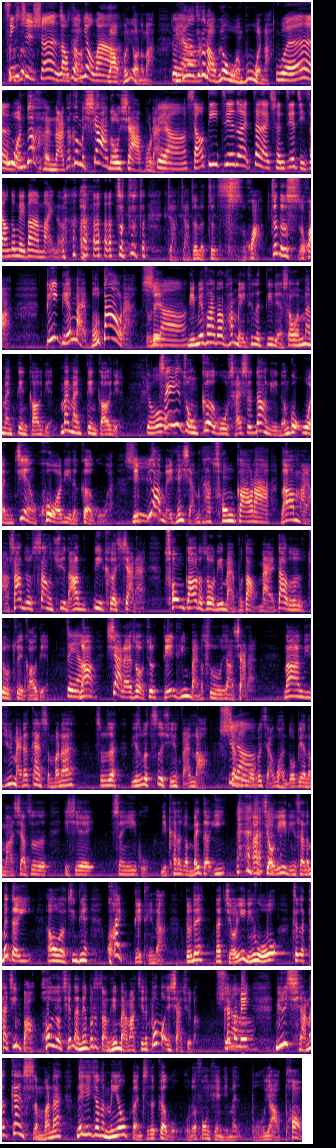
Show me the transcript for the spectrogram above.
新至升老朋友啊，老朋友了嘛？对啊，你看看这个老朋友稳不稳呐？稳，稳得很呐，他根本下都下不来。对啊，想要低接再再来承接几张都没办法买呢。这这这讲讲真的，这是实话，真的是实话。低点买不到了，对不对？啊、你没发现到它每天的低点稍微慢慢垫高一点，慢慢垫高一点。有这种个股才是让你能够稳健获利的个股啊！你不要每天想着它冲高啦，然后马上就上去，然后立刻下来。冲高的时候你买不到，买到的时候就是最高点。对呀、啊。然后下来的时候就是跌停板的速度这样下来，那你去买它干什么呢？是不是？你是不是自寻烦恼？是啊。像是我不是讲过很多遍了吗？像是一些。生医股，你看那个没得一啊，九一零三的没得一，哦，今天快跌停了，对不对？那九一零五这个泰金宝，哦哟，前两天不是涨停板吗？今天嘣嘣就下去了，啊、看到没？你是想那干什么呢？那些叫做没有本质的个股，我都奉劝你们不要碰。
